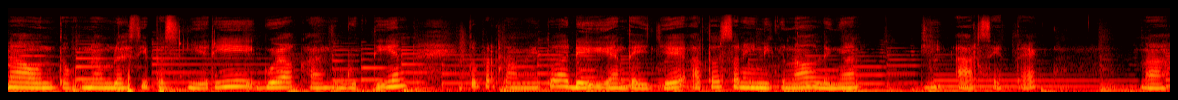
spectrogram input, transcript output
Nah, untuk 16 tipe sendiri gue akan sebutin. Itu pertama itu ada INTJ atau sering dikenal dengan di arsitek. Nah,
